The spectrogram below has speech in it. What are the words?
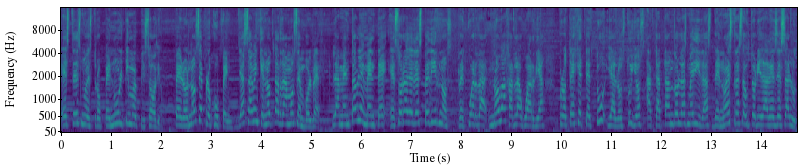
Este es nuestro penúltimo episodio. Pero no se preocupen, ya saben que no tardamos en volver. Lamentablemente es hora de despedirnos. Recuerda no bajar la guardia, protégete tú y a los tuyos acatando las medidas de nuestras autoridades de salud.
